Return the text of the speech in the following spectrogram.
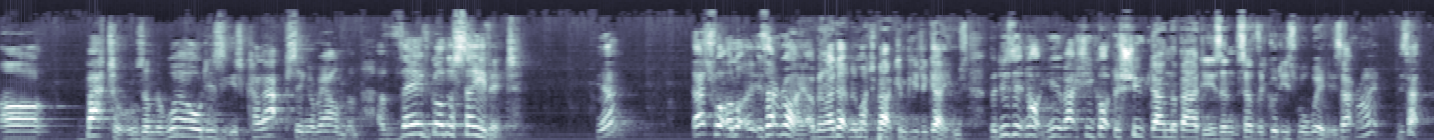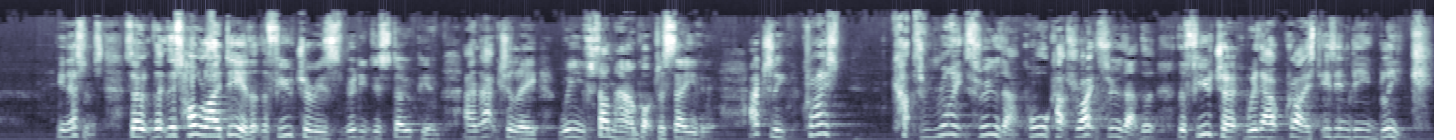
are battles, and the world is, is collapsing around them, and they've got to save it. Yeah? That's what a lot, is that right? I mean, I don't know much about computer games, but is it not? You've actually got to shoot down the baddies and so the goodies will win. Is that right? Is that, in essence? So th- this whole idea that the future is really dystopian and actually we've somehow got to save it. Actually, Christ cuts right through that. Paul cuts right through that. The, the future without Christ is indeed bleak.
